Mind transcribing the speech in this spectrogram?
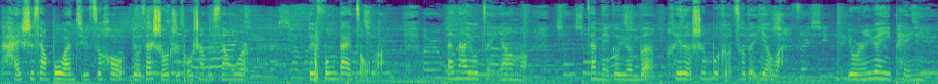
他还是像剥完橘子后留在手指头上的香味儿，被风带走了。但那又怎样呢？在每个原本黑得深不可测的夜晚，有人愿意陪你。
